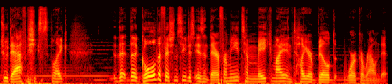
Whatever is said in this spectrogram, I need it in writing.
Two Daphnes. like the the gold efficiency just isn't there for me to make my entire build work around it.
